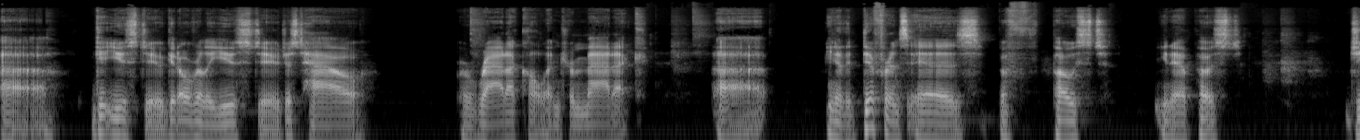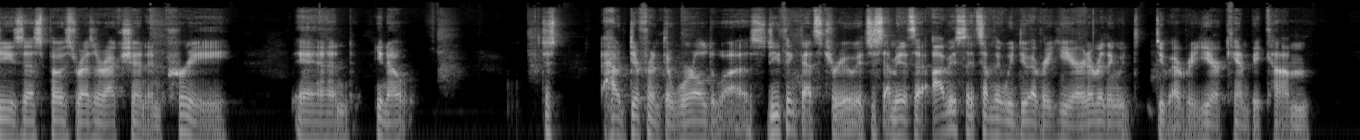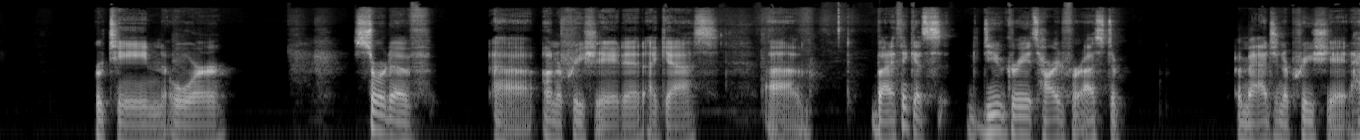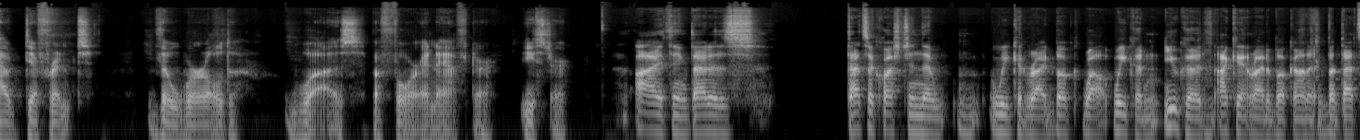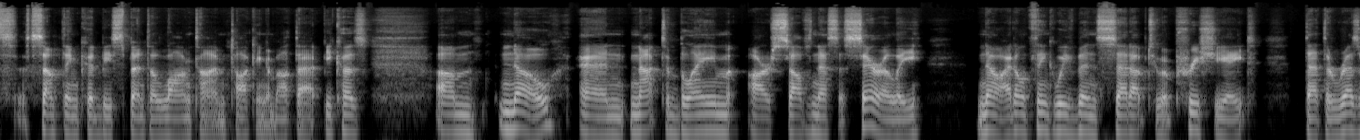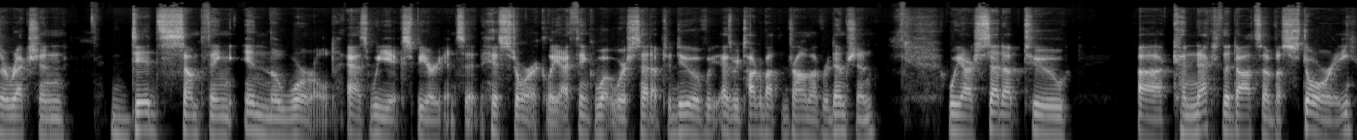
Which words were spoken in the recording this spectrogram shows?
uh, get used to, get overly used to just how radical and dramatic uh, you know the difference is bef- post you know post Jesus, post resurrection, and pre, and you know how different the world was. Do you think that's true? It's just, I mean, it's a, obviously it's something we do every year, and everything we do every year can become routine or sort of uh, unappreciated, I guess. Um, but I think it's. Do you agree? It's hard for us to imagine, appreciate how different the world was before and after Easter. I think that is that's a question that we could write book well we couldn't you could i can't write a book on it but that's something could be spent a long time talking about that because um, no and not to blame ourselves necessarily no i don't think we've been set up to appreciate that the resurrection did something in the world as we experience it historically. I think what we're set up to do, we, as we talk about the drama of redemption, we are set up to uh, connect the dots of a story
